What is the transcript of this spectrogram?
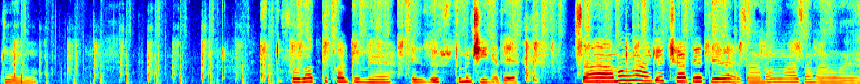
Üstüne ya? Tuttu fırlattı kalbimi. Ezdi üstümü çiğnedi. Zamanla geçer dedi. Zamanla zamanla.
